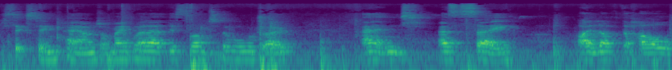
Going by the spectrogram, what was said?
16 pound. I may well add this one to the wardrobe. And as I say, I love the whole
